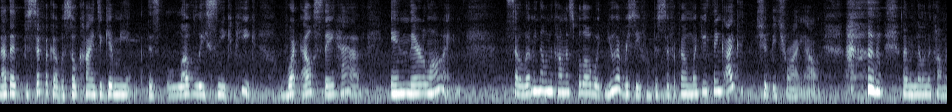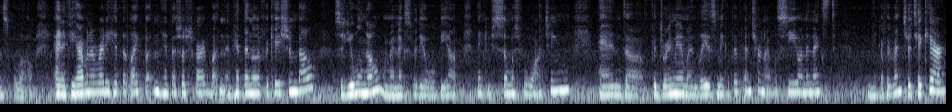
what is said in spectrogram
now that Pacifica was so kind to give me this lovely sneak peek, what else they have in their line. So let me know in the comments below what you have received from Pacifica and what you think I could, should be trying out. let me know in the comments below. And if you haven't already, hit that like button, hit that subscribe button, and hit that notification bell so you will know when my next video will be up. Thank you so much for watching and uh, for joining me on my latest makeup adventure, and I will see you on the next makeup adventure. Take care.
